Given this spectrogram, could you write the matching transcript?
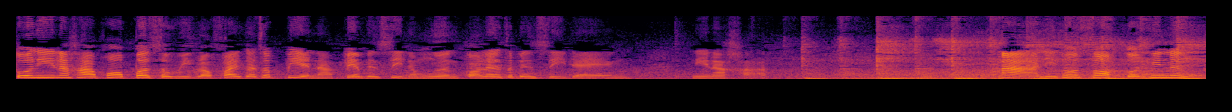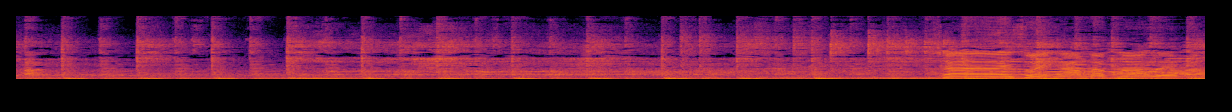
ตัวนี้นะคะ พอเปิดสวิตช์แล้วไฟก็จะเปลี่ยนนะ เปลี่ยนเป็นสีน้ำเงิน ตอนแรกจะเป็นสีแดงนี่นะคะ อะอันนี้ทดสอบตัวที่หนึ่งค่ะ ใช่ สวยงามมาก ๆ เลยค่ะ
